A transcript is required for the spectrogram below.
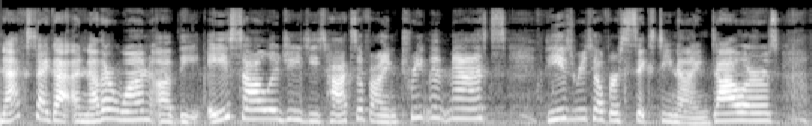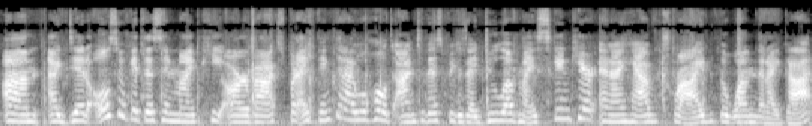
next, I got another one of the Aceology Detoxifying Treatment Masks. These retail for $69. Um, I did also get this in my PR box, but I think that I will hold on to this because I do love my skincare and I have tried the one that I got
